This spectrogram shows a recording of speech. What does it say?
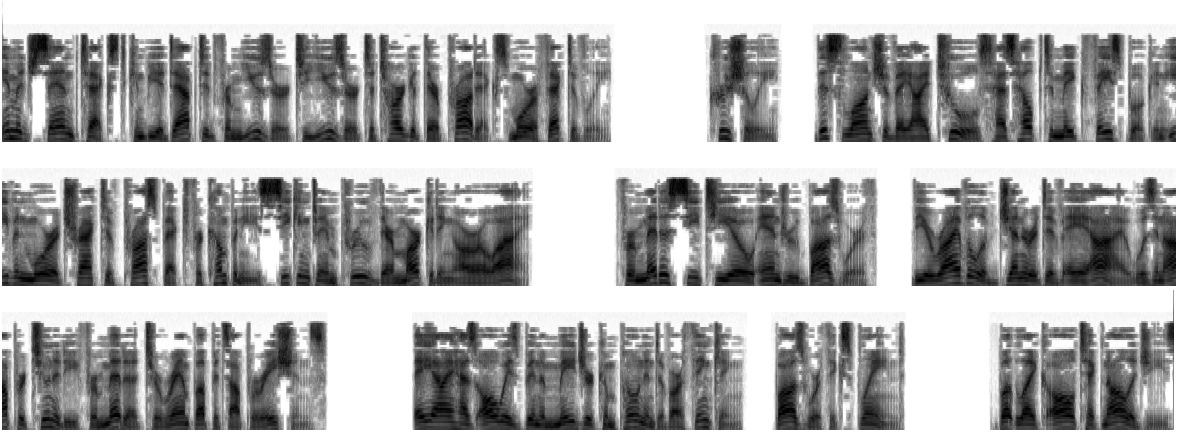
Image sand text can be adapted from user to user to target their products more effectively. Crucially, this launch of AI tools has helped to make Facebook an even more attractive prospect for companies seeking to improve their marketing ROI. For Meta CTO Andrew Bosworth, the arrival of generative AI was an opportunity for Meta to ramp up its operations. AI has always been a major component of our thinking, Bosworth explained. But like all technologies,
